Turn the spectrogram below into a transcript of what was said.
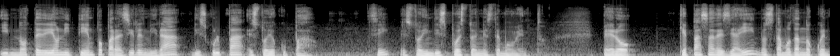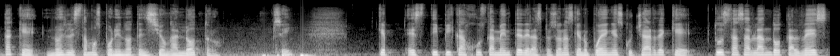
y no te dio ni tiempo para decirles, mira, disculpa, estoy ocupado, ¿sí? Estoy indispuesto en este momento. Pero, ¿qué pasa desde ahí? Nos estamos dando cuenta que no le estamos poniendo atención al otro, ¿sí? Que es típica justamente de las personas que no pueden escuchar de que tú estás hablando tal vez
